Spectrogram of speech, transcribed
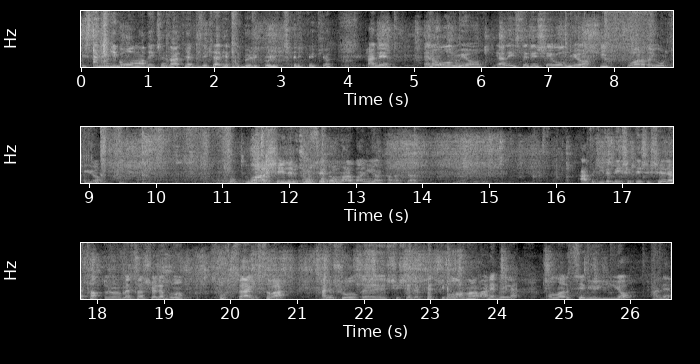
İstediğin gibi olmadığı için zaten bizimkiler hepsi bölük bölük geliyor. hani yani olmuyor. Yani istediğin şey olmuyor. Yiğit bu arada yoğurt yiyor. Bu ara şeyleri çok seviyor. Onlardan yiyor arkadaşlar. Artık yine değişik değişik şeyler tattırıyorum. Mesela şöyle bunun fuht vergisi var. Hani şu e, şişede pet gibi olanlar var ya böyle. Onları seviyor, yiyor. Hani.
